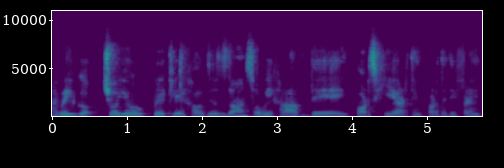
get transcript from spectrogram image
I will go show you quickly how this is done. So we have the imports here to import the different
